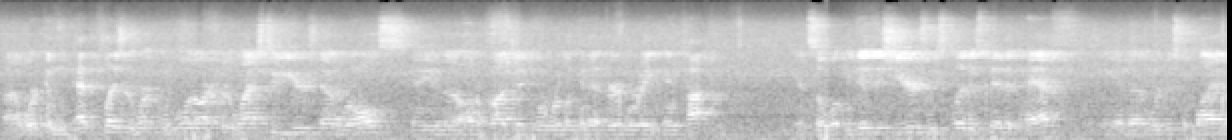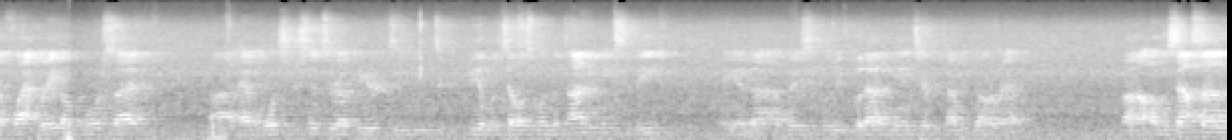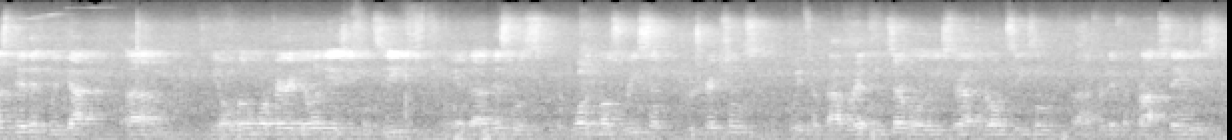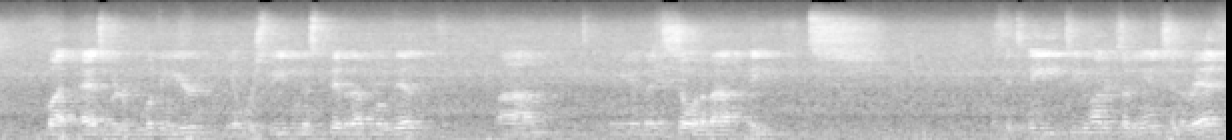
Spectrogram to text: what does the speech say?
Uh, working, had the pleasure of working with Lloyd Arthur the last two years down in Ralls and uh, on a project where we're looking at variable rate and cotton. And so what we did this year is we split his pivot in half and uh, we're just applying a flat rate on the north side. Uh, have a moisture sensor up here to, to be able to tell us when the timing needs to be. And uh, basically we've put out an inch every time we've gone around. Uh, on the south side of this pivot, we've got, um, you know, a little more variability as you can see. And, uh, this was one of the most recent prescriptions. We've, I've written several of these throughout the growing season, uh, for different crop stages. But as we're looking here, you know, we're speeding this pivot up a little bit. Um, and it's showing about eight, it's eighty-two hundredths of an inch in the red.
